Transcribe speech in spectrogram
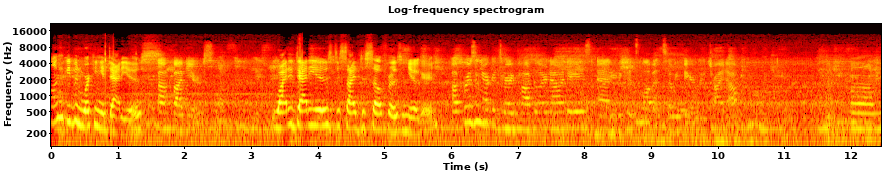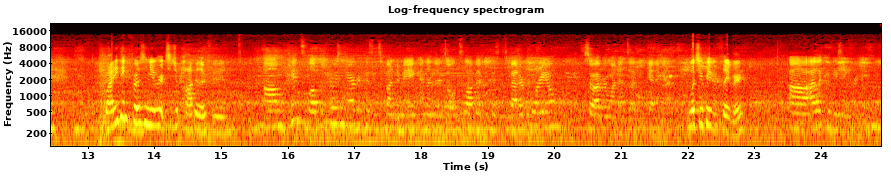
How long have you been working at Daddy-O's? Uh, five years. Why did Daddy-O's decide to sell frozen yogurt? Uh, frozen yogurt's very popular nowadays, and the kids love it, so we figured we'd try it out. Um, why do you think frozen yogurt is such a popular food? Um, kids love the frozen yogurt because it's fun to make, and then the adults love it because it's better for you. So everyone ends up getting it. What's your favorite flavor? Uh, I like cookies and cream.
